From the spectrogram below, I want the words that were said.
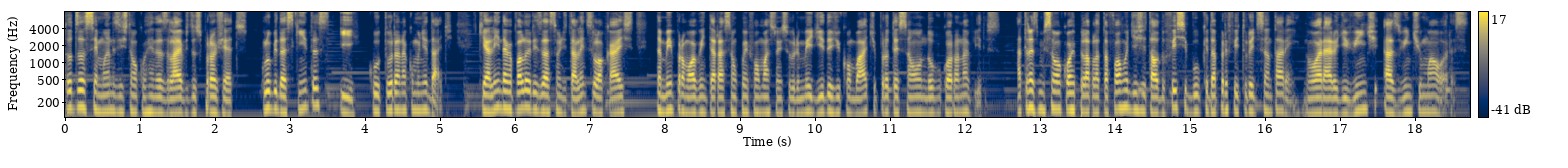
Todas as semanas estão ocorrendo as lives dos projetos Clube das Quintas e Cultura na Comunidade, que além da valorização de talentos locais, também promove interação com informações sobre medidas de combate e proteção ao novo coronavírus. A transmissão ocorre pela plataforma digital do Facebook da Prefeitura de Santarém, no horário de 20 às 21 horas.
